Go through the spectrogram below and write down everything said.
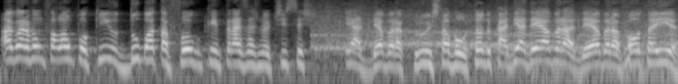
Agora vamos falar um pouquinho do Botafogo. Quem traz as notícias é a Débora Cruz. Está voltando. Cadê a Débora? Débora, volta aí.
